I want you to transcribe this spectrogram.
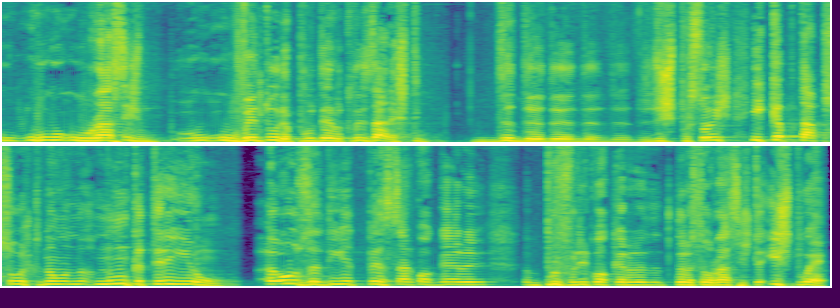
o, o- o racismo, o, o Ventura poder utilizar este tipo de, de- de- de- expressões e captar pessoas que não- nunca teriam a ousadia de pensar qualquer, preferir qualquer declaração racista. Isto é,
